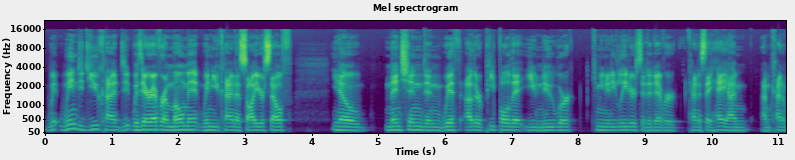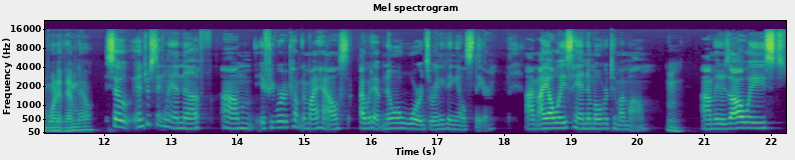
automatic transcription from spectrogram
w- when did you kind of was there ever a moment when you kind of saw yourself, you know, mentioned and with other people that you knew were community leaders that it ever kind of say, "Hey, I'm I'm kind of one of them now"? So, interestingly enough, um, if you were to come to my house, I would have no awards or anything else there. Um, I always hand them over to my mom. Mm. Um, it is always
